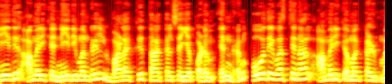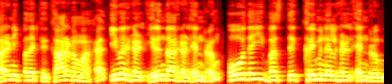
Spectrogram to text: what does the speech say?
மீது அமெரிக்க நீதிமன்றில் வழக்கு தாக்கல் செய்யப்படும் என்றும் போதை வஸ்தினால் அமெரிக்க மக்கள் மரணிப்பதற்கு காரணமாக இவர்கள் இருந்தார்கள் என்றும் போதை வஸ்து கிரிமினல்கள் என்றும்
